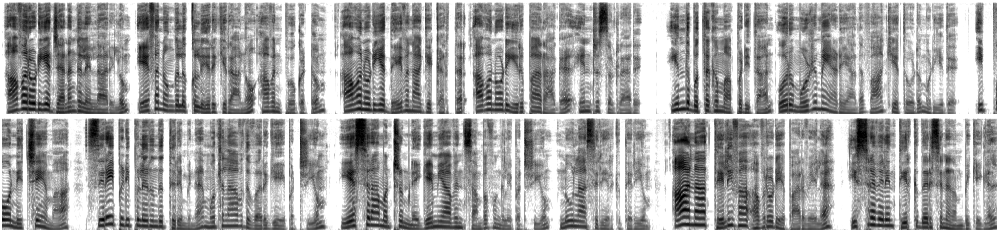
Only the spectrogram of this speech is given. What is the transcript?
அவருடைய ஜனங்கள் எல்லாரிலும் எவன் உங்களுக்குள் இருக்கிறானோ அவன் போகட்டும் அவனுடைய தேவனாகிய கர்த்தர் அவனோடு இருப்பாராக என்று சொல்றாரு. இந்த புத்தகம் அப்படித்தான் ஒரு முழுமையடையாத வாக்கியத்தோடு முடியுது. இப்போ நிச்சயமா சிறைப்பிடிப்பிலிருந்து திரும்பின முதலாவது வருகையை பற்றியும் எஸ்ரா மற்றும் நெகேமியாவின் சம்பவங்களை பற்றியும் நூலாசிரியருக்கு தெரியும். ஆனா தெளிவா அவருடைய பார்வையில இஸ்ரவேலின் தீர்க்கதரிசன நம்பிக்கைகள்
